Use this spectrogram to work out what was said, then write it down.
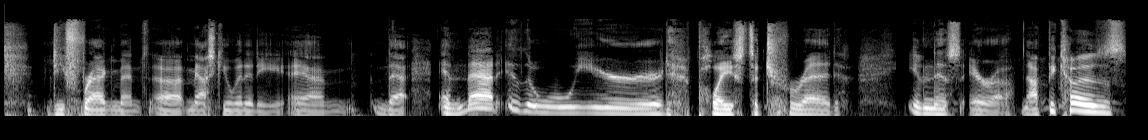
defragment uh, masculinity and that and that is a weird place to tread in this era not because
